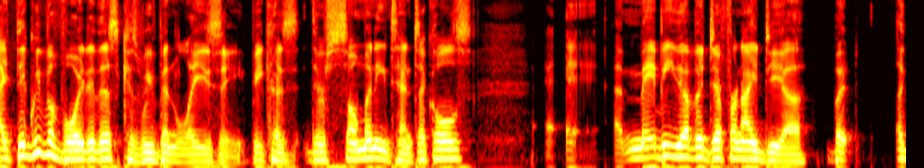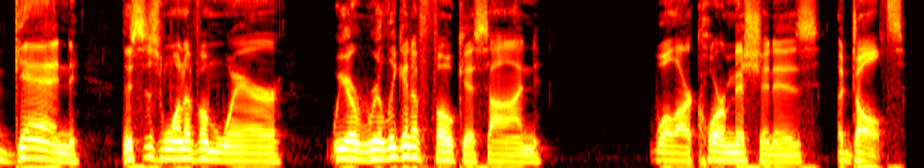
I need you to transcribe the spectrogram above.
I think we've avoided this because we've been lazy because there's so many tentacles. Eh, eh, Maybe you have a different idea, but again, this is one of them where we are really going to focus on well, our core mission is adults,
